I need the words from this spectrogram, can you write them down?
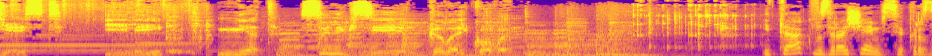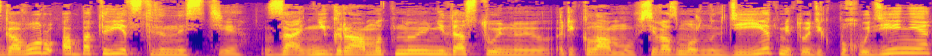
Есть или нет с Алексеем Ковальковым. Итак, возвращаемся к разговору об ответственности за неграмотную, недостойную рекламу всевозможных диет, методик похудения.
